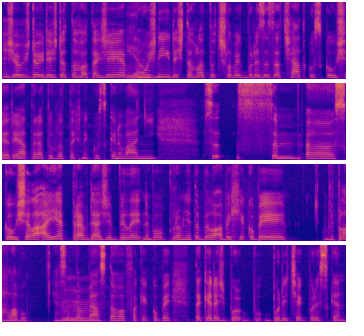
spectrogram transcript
Že už dojdeš do toho, takže je jo. možný, když tohle to člověk bude ze začátku zkoušet. Já teda tuhle techniku skenování s, jsem uh, zkoušela a je pravda, že byly, nebo pro mě to bylo, abych jakoby vypla hlavu. Já jsem mm-hmm. tam měla z toho fakt jakoby, tak jedeš bo, bo, body check, body scan.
